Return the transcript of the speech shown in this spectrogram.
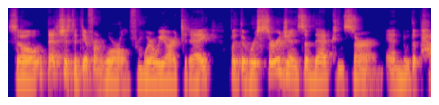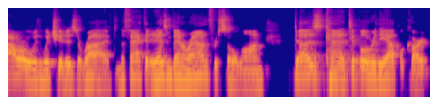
So that's just a different world from where we are today. But the resurgence of that concern and the power with which it has arrived, and the fact that it hasn't been around for so long, does kind of tip over the apple cart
